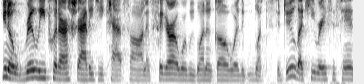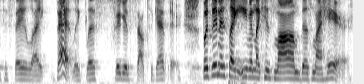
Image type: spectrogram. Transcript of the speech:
you know, really put our strategy caps on and figure out where we want to go, where we want this to do, like he raised his hand to say like, bet, like let's figure this out together. But then it's like even like his mom does my hair.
